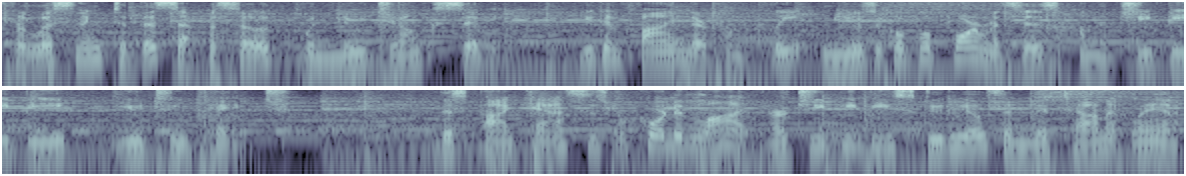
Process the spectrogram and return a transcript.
for listening to this episode with New Junk City. You can find their complete musical performances on the GPB YouTube page. This podcast is recorded live in our GPB studios in Midtown Atlanta.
